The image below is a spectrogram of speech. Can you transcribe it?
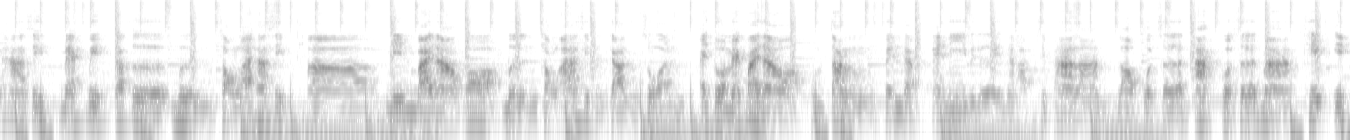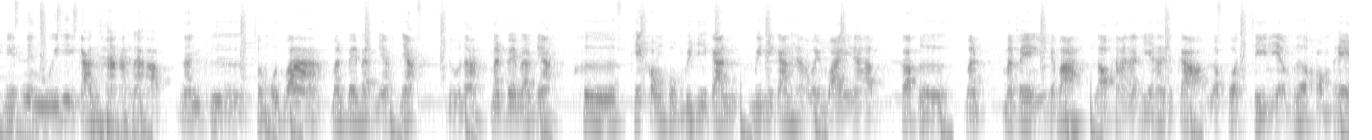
150แม็กบิดก็คือ 1250อ่ามินบายนาวก็ 1250 เหมือนกัน ส่วนไอตัวแม็กบายนาวอะผมตั้งเป็นแบบแอนนี่ไปเลยนะครับ15 ล้านเรากดเซิร์ชอะกดเซิร์ชมาทิคอีกนิดนึงวิธีการหานะครับ นั่นคือสมมุติว่ามันเป็นแบบเนี้ยเนี่ยดูนะ มันเป็นแบบเนี้ยคือเทคของผมวิธีการวิธีการหาไวๆนะครับ ก็คือมันมันเป็นอย่างนี้ใช่ปะเราหานาที 59แล้วกดสี่เหลี่ยมเพื่อคอมเพล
